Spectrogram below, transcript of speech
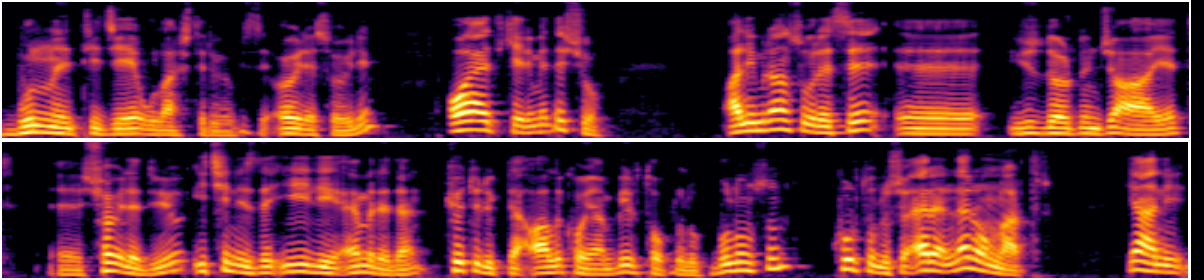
bu neticeye ulaştırıyor bizi. Öyle söyleyeyim. O ayet-i kerime de şu. Ali İmran suresi 104. ayet e, şöyle diyor. İçinizde iyiliği emreden, kötülükte alıkoyan bir topluluk bulunsun. Kurtuluşa erenler onlardır. Yani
